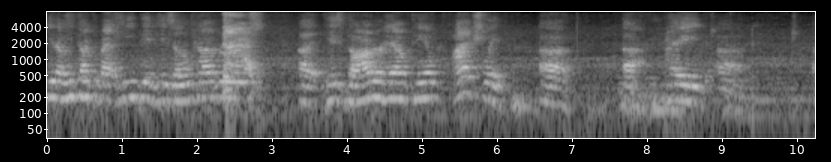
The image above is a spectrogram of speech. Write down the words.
you know, he talked about he did his own covers. Uh, his daughter helped him. I actually, uh, uh, paid, uh, uh,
